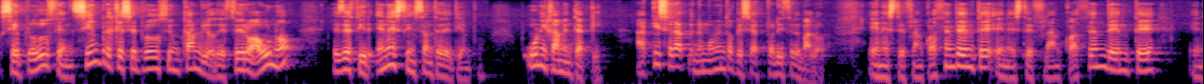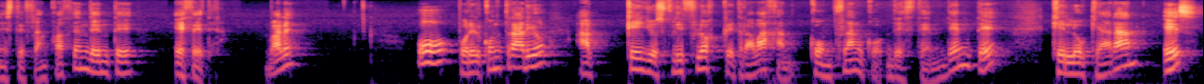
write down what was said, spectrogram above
se producen siempre que se produce un cambio de 0 a 1, es decir, en este instante de tiempo, únicamente aquí. Aquí será en el momento que se actualice el valor. En este flanco ascendente, en este flanco ascendente, en este flanco ascendente, etc. ¿Vale? O, por el contrario, aquellos flip-flops que trabajan con flanco descendente, que lo que harán es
